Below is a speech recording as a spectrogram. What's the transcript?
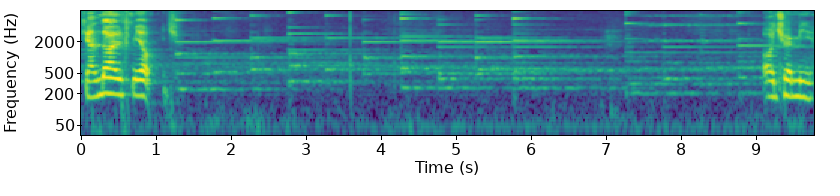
Kendi hayatımı yapmayacağım. Acemi.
